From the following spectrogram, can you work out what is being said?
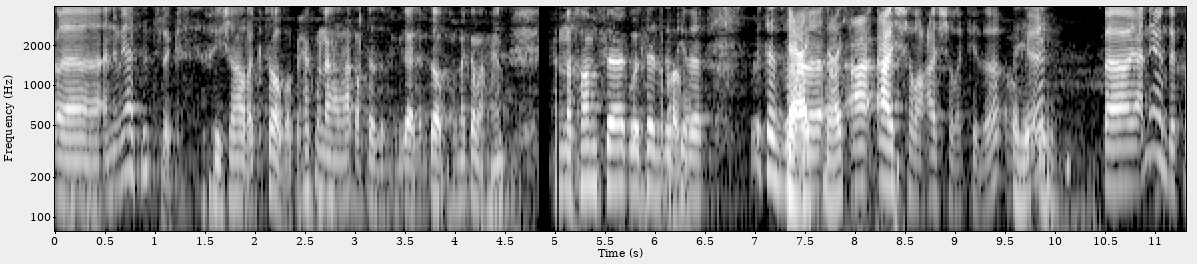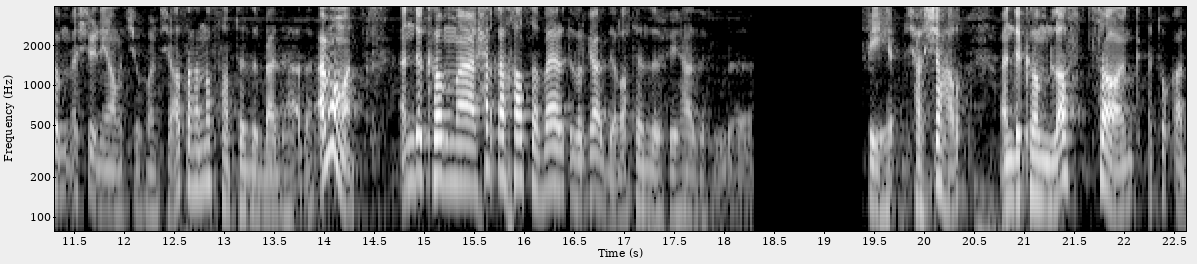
آه أنميات نتفلكس في شهر أكتوبر بحكم ان الحلقة بتنزل في بداية أكتوبر إحنا كم الحين؟ إحنا خمسة قول تنزل كذا تنزل 11 على 12. 10 10 كذا إيه، okay إيه. فيعني عندكم 20 يوم تشوفون شيء أصلا نصها بتنزل بعد هذا عموما عندكم الحلقة الخاصة فايرت اوفر راح تنزل في هذا ال- في هالشهر عندكم Last Song أتوقع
